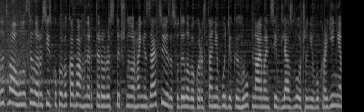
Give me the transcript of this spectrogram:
Литва оголосила російську ПВК Вагнер терористичною організацією. Засудила використання будь-яких груп найманців для злочинів в Україні.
